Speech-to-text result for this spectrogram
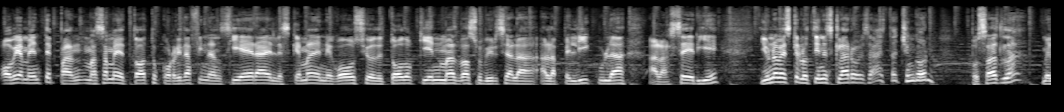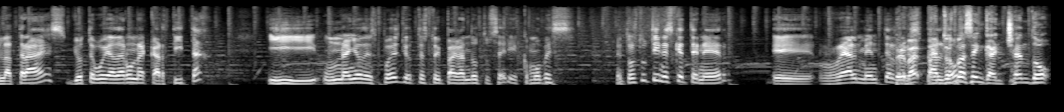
obviamente, pan- másame de toda tu corrida financiera, el esquema de negocio, de todo, quién más va a subirse a la, a la película, a la serie. Y una vez que lo tienes claro, es, ah, está chingón. Pues hazla, me la traes, yo te voy a dar una cartita y un año después yo te estoy pagando tu serie, ¿cómo ves? Entonces tú tienes que tener eh, realmente el Pero va- respaldo. entonces vas enganchando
